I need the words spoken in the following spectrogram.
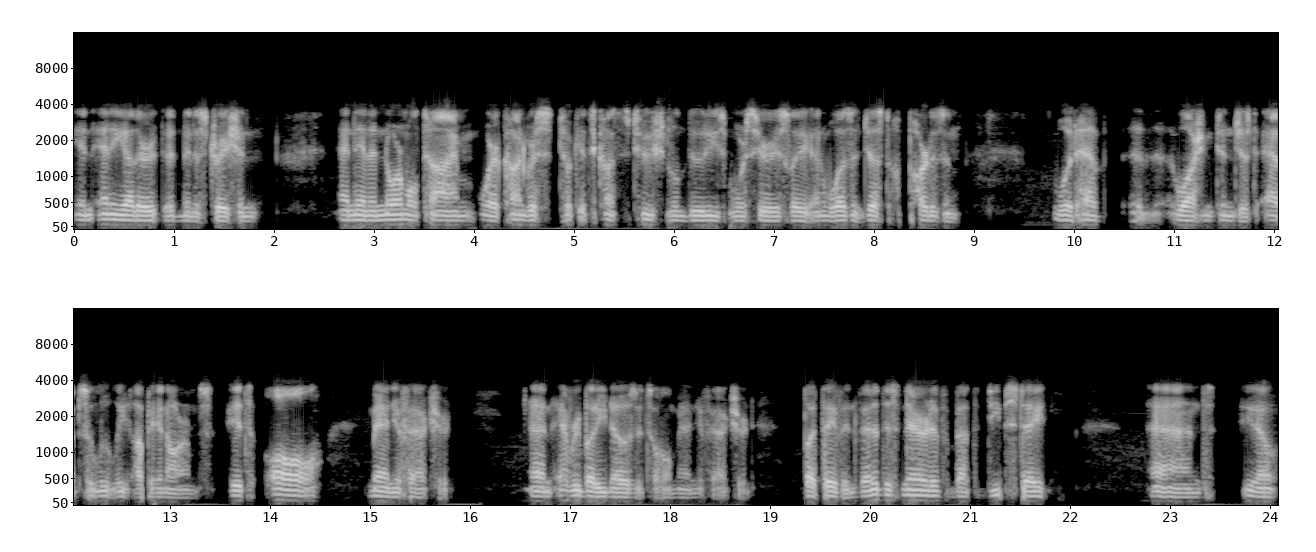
in any other administration and in a normal time where Congress took its constitutional duties more seriously and wasn't just a partisan, would have uh, Washington just absolutely up in arms. It's all manufactured, and everybody knows it's all manufactured. But they've invented this narrative about the deep state, and you know,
